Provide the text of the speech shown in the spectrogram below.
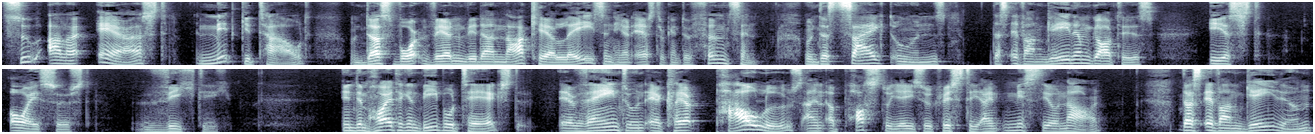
zuallererst mitgeteilt und das Wort werden wir dann nachher lesen hier in 1. Korinther 15. Und das zeigt uns, das Evangelium Gottes ist äußerst wichtig. In dem heutigen Bibeltext erwähnt und erklärt Paulus, ein Apostel Jesu Christi, ein Missionar, das Evangelium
